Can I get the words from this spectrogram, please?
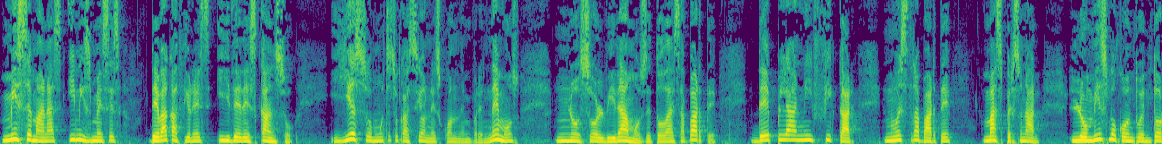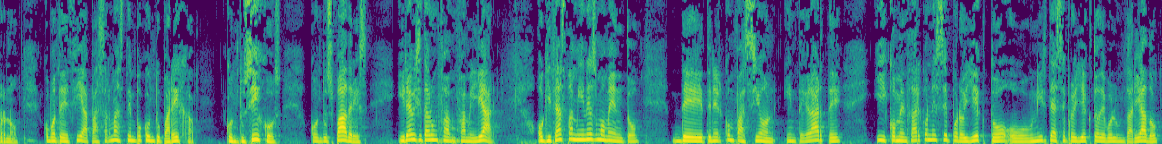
mis semanas y mis meses de vacaciones y de descanso. Y eso en muchas ocasiones cuando emprendemos nos olvidamos de toda esa parte, de planificar nuestra parte más personal. Lo mismo con tu entorno, como te decía, pasar más tiempo con tu pareja, con tus hijos, con tus padres, ir a visitar un familiar. O quizás también es momento de tener compasión, integrarte y comenzar con ese proyecto o unirte a ese proyecto de voluntariado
